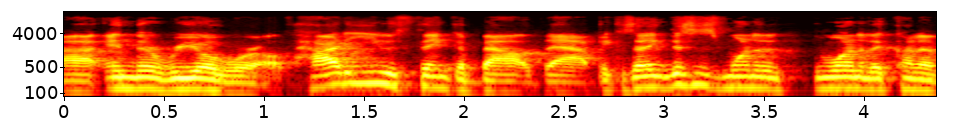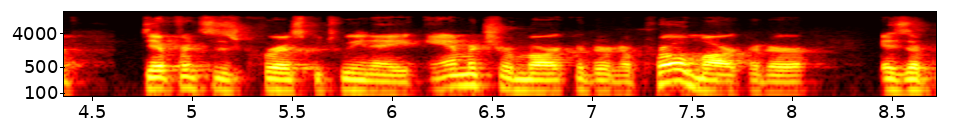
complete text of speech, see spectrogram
uh, in the real world. How do you think about that? Because I think this is one of the, one of the kind of differences, Chris, between a amateur marketer and a pro marketer. Is a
